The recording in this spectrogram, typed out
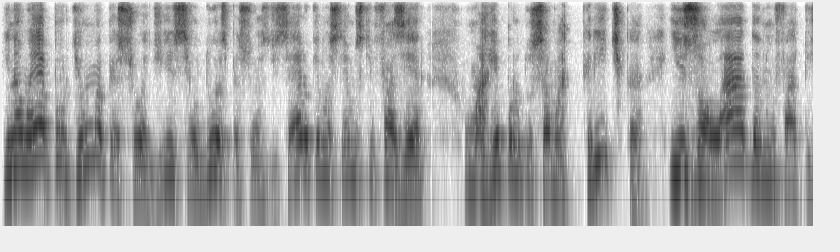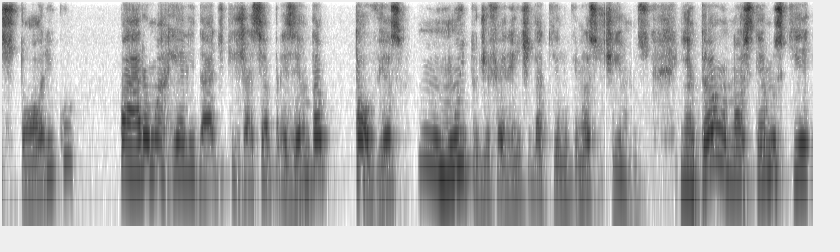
E não é porque uma pessoa disse ou duas pessoas disseram que nós temos que fazer uma reprodução acrítica isolada num fato histórico para uma realidade que já se apresenta talvez muito diferente daquilo que nós tínhamos. Então, nós temos que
